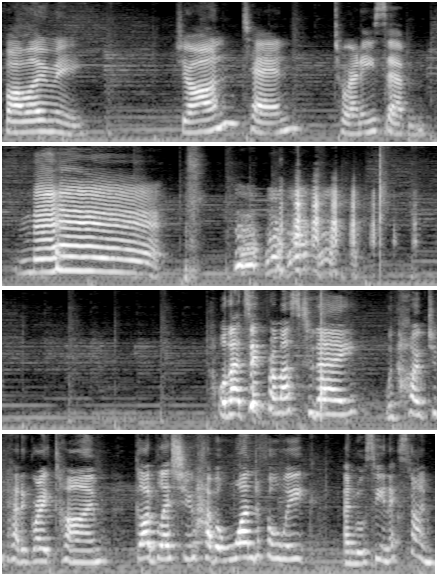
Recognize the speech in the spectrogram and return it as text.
follow me. John 10 27. Today. We've hoped you've had a great time. God bless you. Have a wonderful week, and we'll see you next time.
